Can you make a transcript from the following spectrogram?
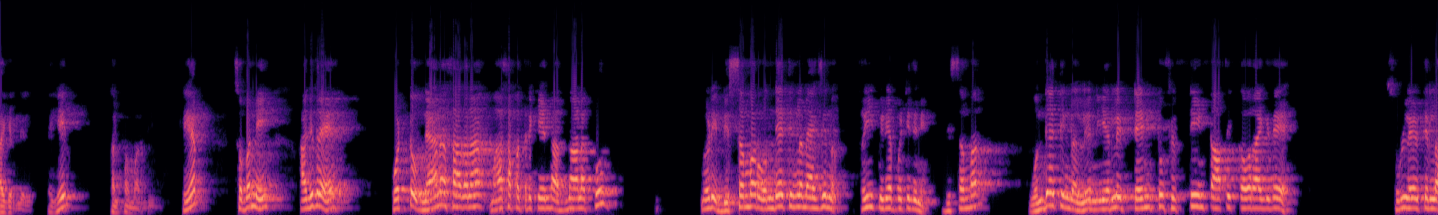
ಆಗಿರ್ಲಿಲ್ಲ. ಹೇಗೆ ಕನ್ಫರ್ಮ್ ಮಾಡ್ತೀವಿ. ಕ್ಲಿಯರ್ ಸೊ ಬನ್ನಿ. ಹಾಗಿದ್ರೆ ಒಟ್ಟು ಜ್ಞಾನ ಸಾಧನ ಮಾಸಪತ್ರಿಕೆಯಿಂದ ಹದಿನಾಲ್ಕು, ನೋಡಿ ಡಿಸೆಂಬರ್ ಒಂದೇ ತಿಂಗಳ ಮ್ಯಾಗ್ಝಿನ್ ಫ್ರೀ ಪಿ ಡಿ ಬಿಟ್ಟಿದ್ದೀನಿ ಡಿಸೆಂಬರ್ ಒಂದೇ ತಿಂಗಳಲ್ಲಿ nearly ten to fifteen topic cover ಆಗಿದೆ. ಸುಳ್ಳು ಹೇಳ್ತಿಲ್ಲ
